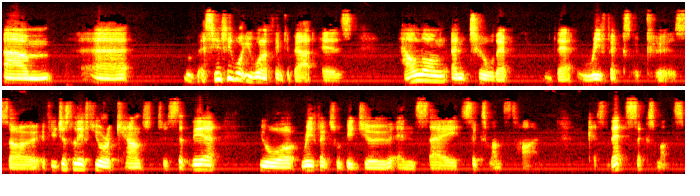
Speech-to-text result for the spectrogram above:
um, uh, essentially what you want to think about is how long until that that refix occurs. So if you just left your account to sit there, your refix would be due in, say, six months' time. Okay, so that's six months.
